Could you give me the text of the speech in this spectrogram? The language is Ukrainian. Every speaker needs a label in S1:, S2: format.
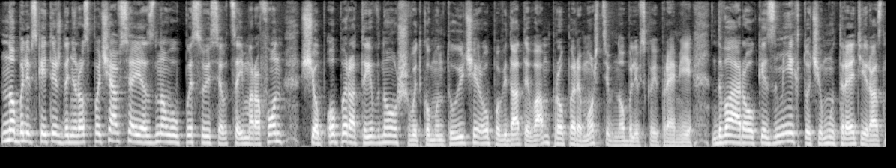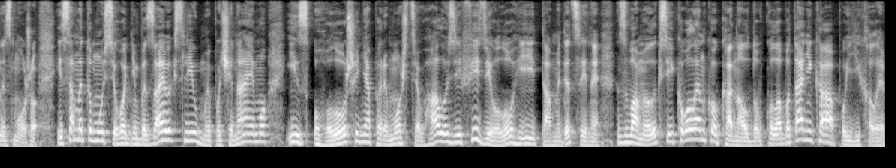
S1: Нобелівський тиждень розпочався. Я знову вписуюся в цей марафон, щоб оперативно, швидко монтуючи, оповідати вам про переможців Нобелівської премії. Два роки зміг, то чому третій раз не зможу? І саме тому сьогодні без зайвих слів ми починаємо із оголошення переможця в галузі фізіології та медицини. З вами Олексій Коваленко, канал Довкола Ботаніка. Поїхали.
